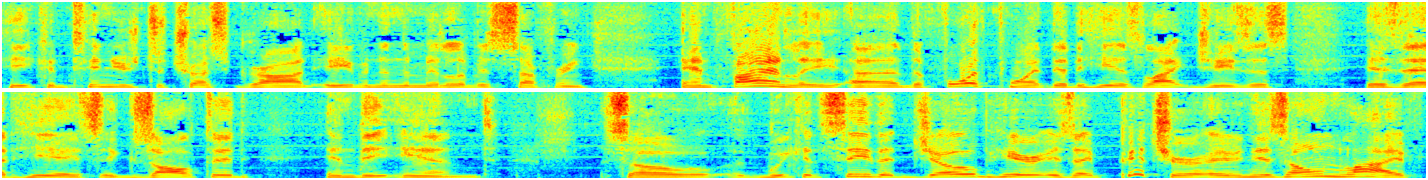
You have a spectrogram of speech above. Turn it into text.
He continues to trust God even in the middle of his suffering. And finally, uh, the fourth point that he is like Jesus is that he is exalted in the end. So we can see that Job here is a picture in his own life.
